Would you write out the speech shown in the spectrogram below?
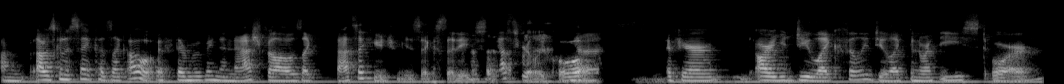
Um, I was gonna say because like, oh, if they're moving to Nashville, I was like, that's a huge music city. So that's really cool. Yeah if you're are you do you like Philly? Do you like the Northeast or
